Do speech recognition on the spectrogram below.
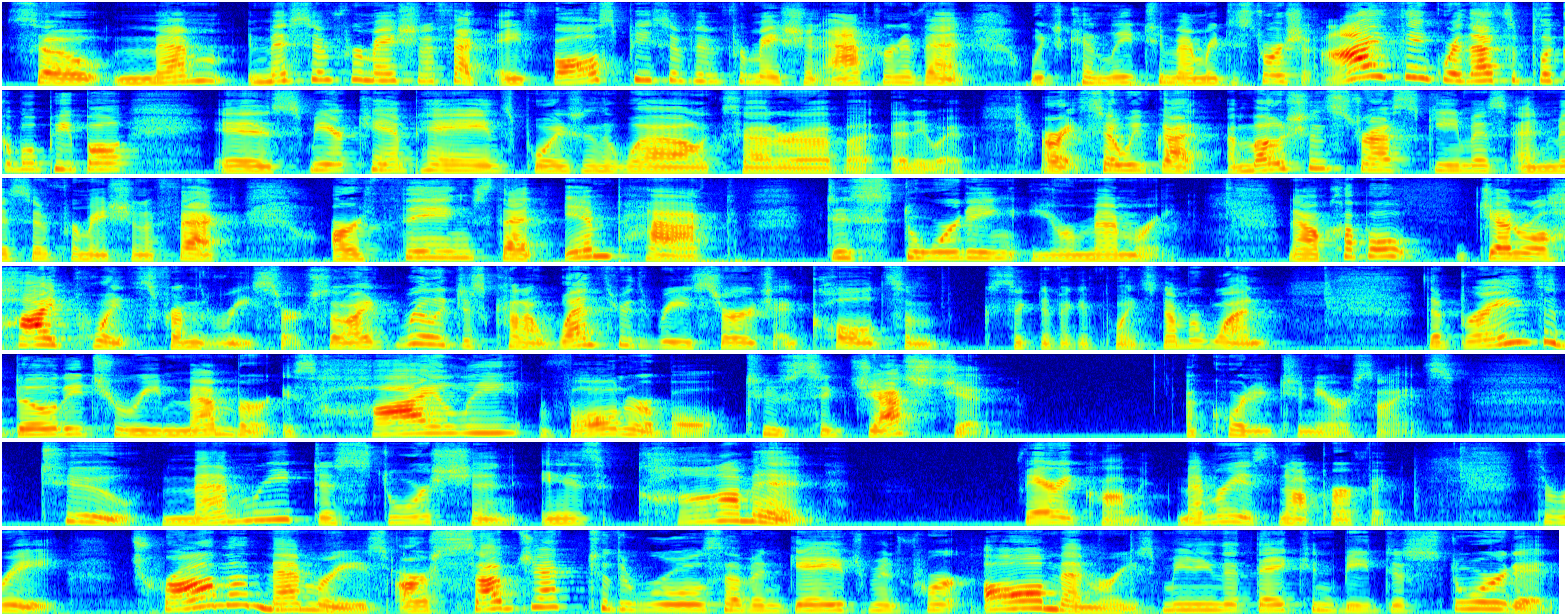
So, mem- misinformation effect, a false piece of information after an event, which can lead to memory distortion. I think where that's applicable, people, is smear campaigns, poisoning the well, etc. But anyway, all right. So we've got emotion, stress, schemas, and misinformation effect are things that impact distorting your memory. Now, a couple general high points from the research. So I really just kind of went through the research and called some significant points. Number one, the brain's ability to remember is highly vulnerable to suggestion, according to neuroscience. Two, memory distortion is common, very common. Memory is not perfect. Three, trauma memories are subject to the rules of engagement for all memories, meaning that they can be distorted.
